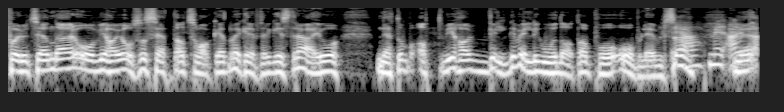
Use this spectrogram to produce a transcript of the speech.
forutseende der. Og vi har jo også sett at svakheten med Kreftregisteret er jo nettopp at vi har veldig veldig gode data på overlevelse, men, men,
